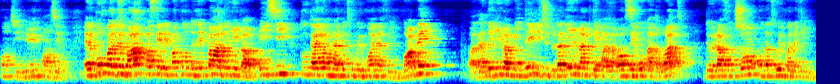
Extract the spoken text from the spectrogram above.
continue en 0. Et pourquoi deux barres Parce qu'elle n'est pas, pas dérivable. Et ici, tout à l'heure, on avait trouvé moins l'infini. Vous vous rappelez? La dérivabilité, l'étude de la dérivabilité en 0 à droite de la fonction, on a trouvé moins l'infini.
